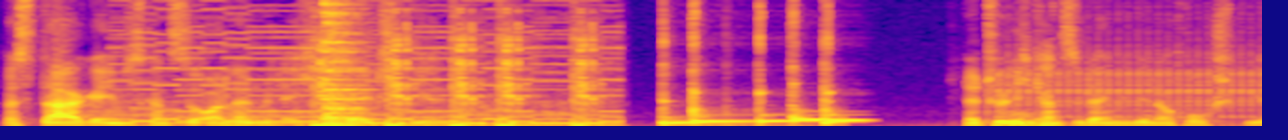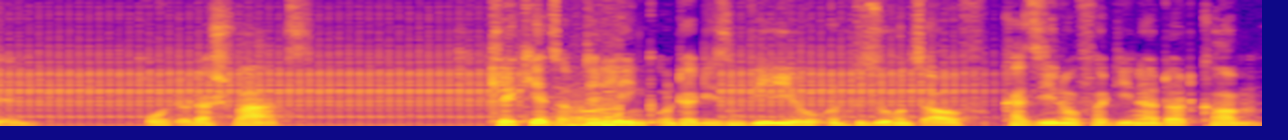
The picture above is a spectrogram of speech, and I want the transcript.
Bei Stargames kannst du online mit echtem Geld spielen. Natürlich kannst du deinen Gewinn auch hochspielen. Rot oder schwarz. Klick jetzt auf den Link unter diesem Video und besuch uns auf casinoverdiener.com.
